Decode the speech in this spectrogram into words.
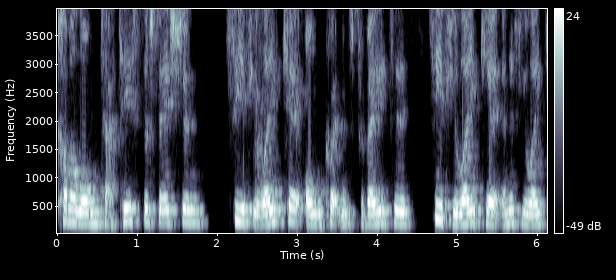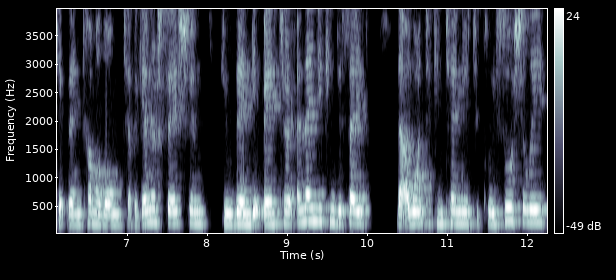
Come along to a taster session see if you like it all the equipment's provided see if you like it and if you like it then come along to a beginner session you'll then get better and then you can decide that i want to continue to play socially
